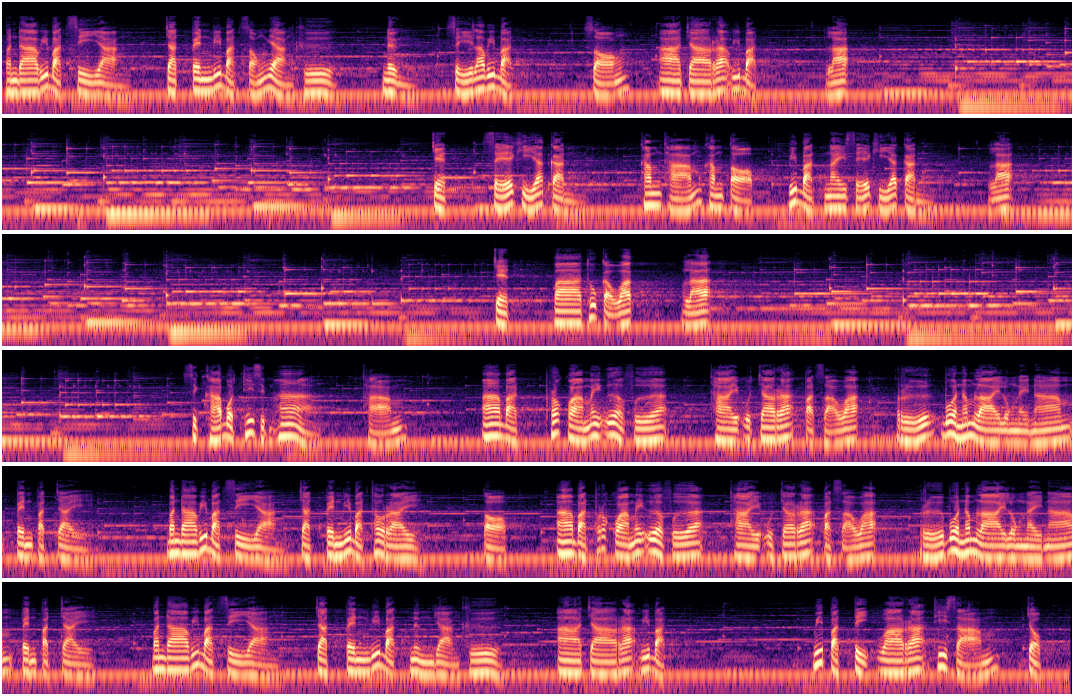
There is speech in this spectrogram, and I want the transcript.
บรรดาวิบัติสี่อย่าง จัดเป็นวิบัติสองอย่างคือ 1. ศีลวิบัติ 2. อาจาระวิบัติ ละ 7. เสขียกัน คำถามคำตอบ วิบัติในเสขียกัน ละ 7. ปาทุกวักละ สิกขาบทที่ 15 ถาม อาบัตเพราะความไม่เอื้อเฟื้อ ถ่ายอุจจาระปัสสาวะ หรือบ้วนน้ำลายลงในน้ำเป็นปัจจัย บรรดาวิบัติสี่อย่างจัดเป็นวิบัติเท่าไร ตอบ อาบัตเพราะความไม่เอื้อเฟื้อ ถ่ายอุจจาระปัสสาวะ หรือบ้วนน้ำลายลงในน้ำเป็นปัจจัย บรรดาวิบัติสี่อย่าง จัดเป็นวิบัติหนึ่งอย่างคือ อาจาระวิบัติ วิปัตติวาระที่สามจบ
